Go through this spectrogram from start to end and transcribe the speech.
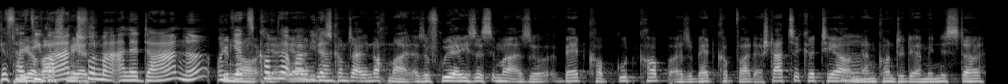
das heißt, die waren schon mal alle da, ne? Und genau, jetzt kommen sie ja, aber ja, wieder. Jetzt kommen sie alle nochmal. Also früher hieß es immer, also Bad Cop, Good Cop. Also Bad Cop war der Staatssekretär mhm. und dann konnte der Minister,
